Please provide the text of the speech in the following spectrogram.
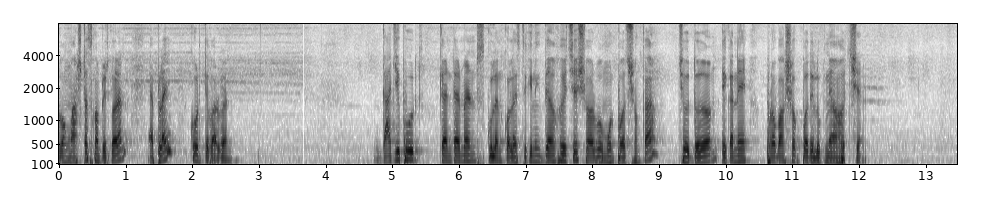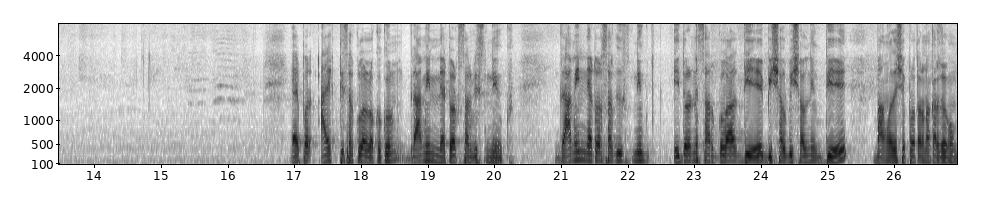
এবং মাস্টার্স কমপ্লিট করেন অ্যাপ্লাই করতে পারবেন। Gazipur cantonment school and college থেকে নিয়োগ দেওয়া হয়েছে। সর্বমোট পদ সংখ্যা চোদ্দ জন। এখানে প্রভাষক পদে লোক নেওয়া হচ্ছে। এরপর আরেকটি সার্কুলার লক্ষ্য করুন। গ্রামীণ নেটওয়ার্ক সার্ভিস নিয়োগ। গ্রামীণ নেটওয়ার্ক সার্ভিস নিয়োগ এই ধরনের সার্কুলার দিয়ে, বিশাল বিশাল নিয়োগ দিয়ে বাংলাদেশে প্রতারণা কার্যক্রম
